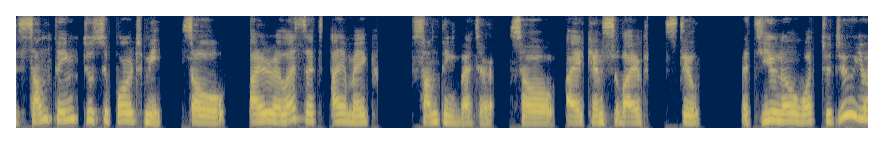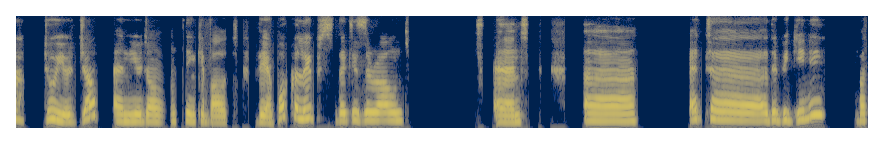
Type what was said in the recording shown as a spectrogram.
something to support me. So I realized that I make something better. So I can survive still. That you know what to do, you do your job, and you don't think about the apocalypse that is around. And uh, at uh, the beginning, but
